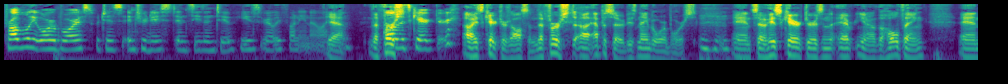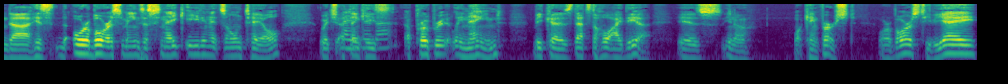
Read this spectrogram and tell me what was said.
probably Ouroboros, which is introduced in season two. He's really funny, and I like yeah. him. The I love first his character. Oh, his character is awesome. The first uh, episode is named Ouroboros, and so his character is in the, you know the whole thing, and uh, his the Ouroboros means a snake eating its own tail, which I, I think he's appropriately named because that's the whole idea. Is you know what came first? Ouroboros, TVA.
